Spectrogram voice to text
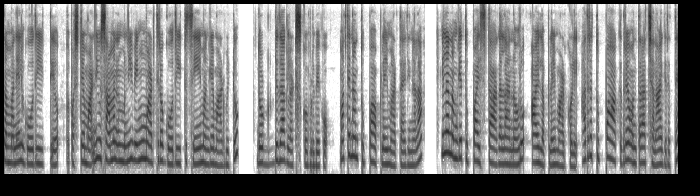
ನಮ್ಮ ಮನೇಲಿ ಗೋಧಿ ಹಿಟ್ಟು ಫಸ್ಟೇ ಮಾಡಿ ನೀವು ಸಾಮಾನ್ಯ ನೀವು ಹೆಂಗೆ ಮಾಡ್ತಿರೋ ಗೋಧಿ ಹಿಟ್ಟು ಸೇಮ್ ಹಂಗೆ ಮಾಡಿಬಿಟ್ಟು ದೊಡ್ಡದಾಗಿ ಲಟ್ಸ್ಕೊಬಿಡ್ಬೇಕು. ಮತ್ತು ನಾನು ತುಪ್ಪ ಅಪ್ಲೈ ಮಾಡ್ತಾ ಇದ್ದೀನಲ್ಲ, ಇಲ್ಲ ನಮಗೆ ತುಪ್ಪ ಇಷ್ಟ ಆಗಲ್ಲ ಅನ್ನೋರು ಆಯಿಲ್ ಅಪ್ಲೈ ಮಾಡ್ಕೊಳ್ಳಿ. ಆದರೆ ತುಪ್ಪ ಹಾಕಿದ್ರೆ ಒಂಥರ ಚೆನ್ನಾಗಿರುತ್ತೆ.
